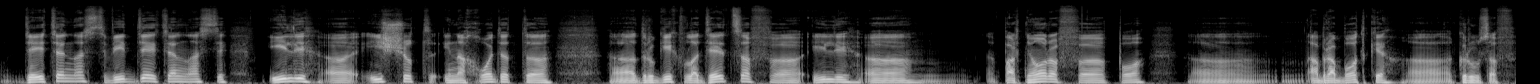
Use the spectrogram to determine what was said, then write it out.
деятельность, вид деятельности, или ищут и находят других владельцев или партнеров по обработке грузов.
